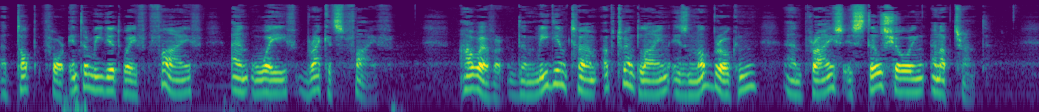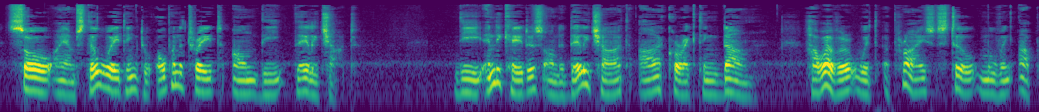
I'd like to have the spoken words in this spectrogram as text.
a top for intermediate wave 5 and wave brackets 5. However, the medium-term uptrend line is not broken and price is still showing an uptrend. So I am still waiting to open a trade on the daily chart. The indicators on the daily chart are correcting down, however with a price still moving up,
